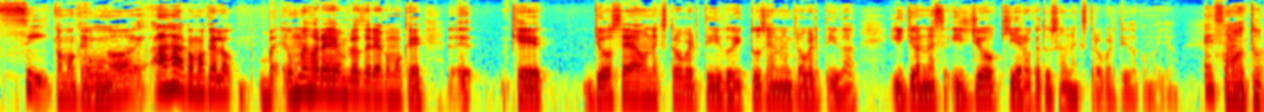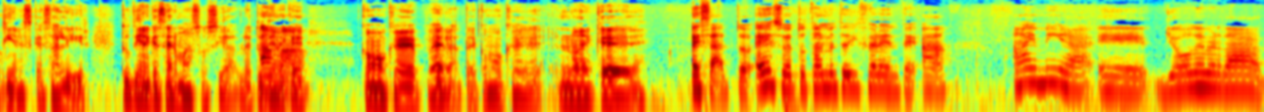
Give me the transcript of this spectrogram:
sí. como que no... Ajá, como que lo... Un mejor ejemplo sería como que... eh, que yo sea un extrovertido y tú seas una introvertida y yo, y yo quiero que tú seas un extrovertido como yo. Como tú Exacto. tienes que salir, tú tienes que ser más sociable, tú tienes que... Como que, espérate, como que no es que... Exacto, eso es totalmente diferente a, ay, mira, eh, yo de verdad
